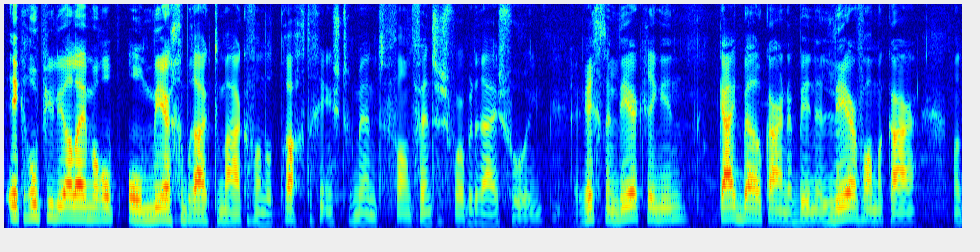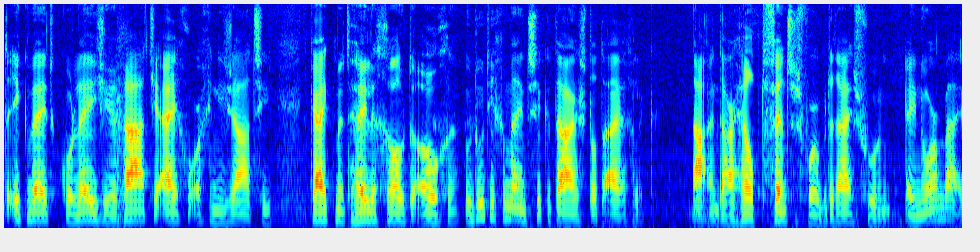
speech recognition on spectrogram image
Ik roep jullie alleen maar op om meer gebruik te maken van dat prachtige instrument van Fences voor bedrijfsvoering. Richt een leerkring in, kijk bij elkaar naar binnen, leer van elkaar. Want ik weet, college, raad, je eigen organisatie, kijk met hele grote ogen. Hoe doet die gemeentesecretaris dat eigenlijk? Nou, en daar helpt Fences voor bedrijfsvoering enorm bij.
